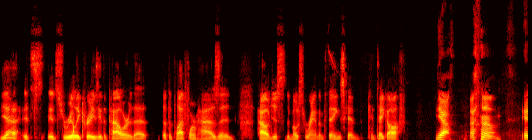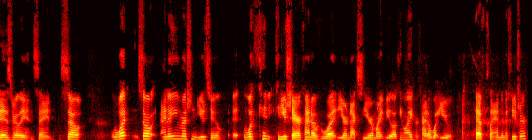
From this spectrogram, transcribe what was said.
Yeah, it's it's really crazy the power that that the platform has, and how just the most random things can can take off. Yeah. Um it is really insane. So what so I know you mentioned YouTube. What can can you share kind of what your next year might be looking like or kind of what you have planned in the future?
